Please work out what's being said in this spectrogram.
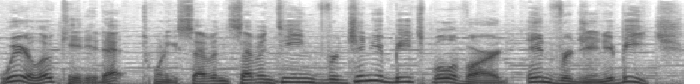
We are located at 2717 Virginia Beach Boulevard in Virginia Beach.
